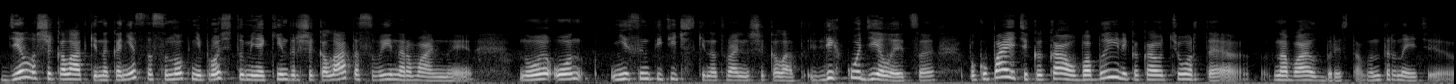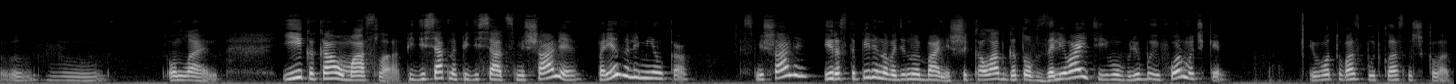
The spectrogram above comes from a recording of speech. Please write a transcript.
Дело шоколадки. Наконец-то сынок не просит у меня киндер-шоколад, а свои нормальные но он не синтетический натуральный шоколад. Легко делается. Покупаете какао-бобы или какао тертое на Wildberries, там, в интернете, в, онлайн. И какао-масло. 50 на 50 смешали, порезали мелко, смешали и растопили на водяной бане. Шоколад готов. Заливайте его в любые формочки, и вот у вас будет классный шоколад.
